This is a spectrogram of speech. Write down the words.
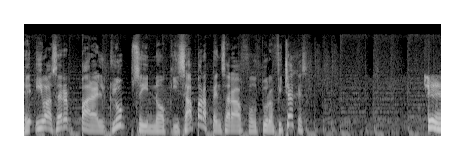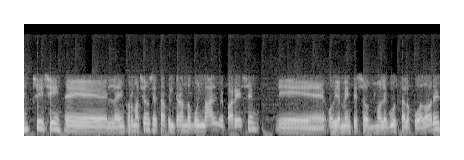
eh, iba a ser para el club, sino quizá para pensar a futuro en fichajes. Sí, sí, sí. Eh, la información se está filtrando muy mal, me parece. Eh, obviamente eso no le gusta a los jugadores.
